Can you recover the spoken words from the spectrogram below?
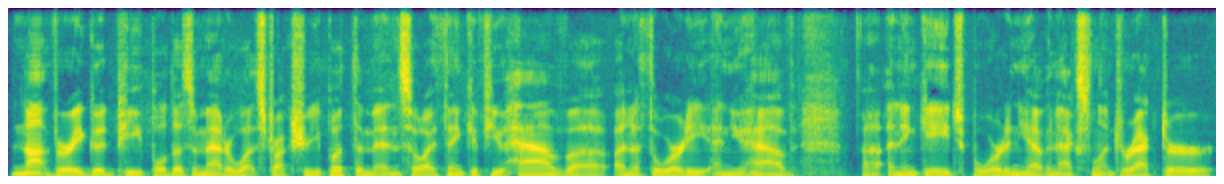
Not very good people, doesn't matter what structure you put them in. So I think if you have uh, an authority and you have uh, an engaged board and you have an excellent director,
